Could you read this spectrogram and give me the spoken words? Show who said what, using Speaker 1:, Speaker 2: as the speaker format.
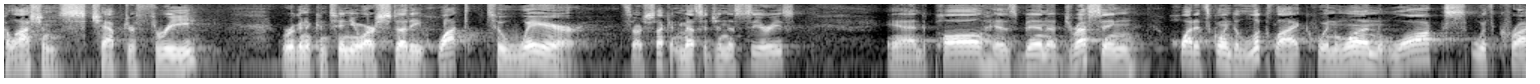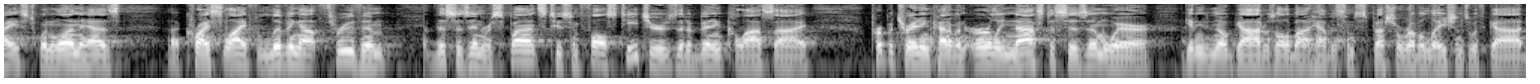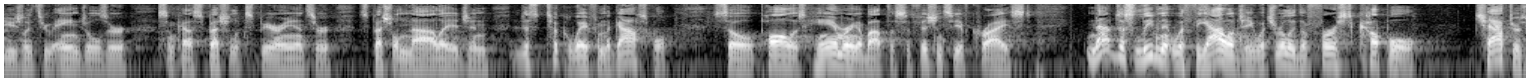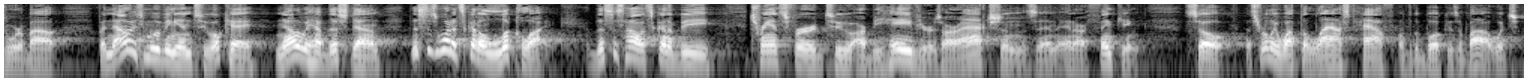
Speaker 1: Colossians chapter 3. We're going to continue our study, What to Wear. It's our second message in this series. And Paul has been addressing what it's going to look like when one walks with Christ, when one has uh, Christ's life living out through them. This is in response to some false teachers that have been in Colossae, perpetrating kind of an early Gnosticism where Getting to know God was all about having some special revelations with God, usually through angels or some kind of special experience or special knowledge, and just took away from the gospel. So Paul is hammering about the sufficiency of Christ, not just leaving it with theology, which really the first couple chapters were about, but now he's moving into okay, now that we have this down, this is what it's going to look like. This is how it's going to be transferred to our behaviors, our actions, and, and our thinking. So that's really what the last half of the book is about, which,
